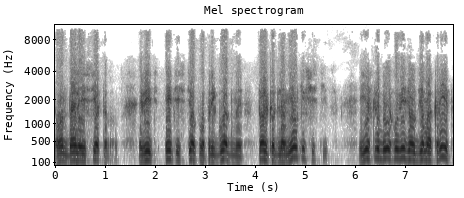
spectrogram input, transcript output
Он далее сетовал, ведь эти стекла пригодны только для мелких частиц. Если бы их увидел Демокрит,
